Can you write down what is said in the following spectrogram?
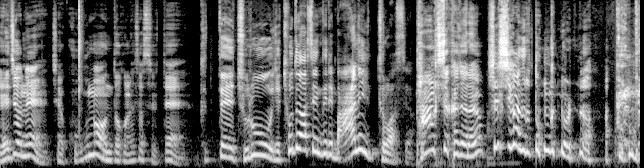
예전에 제가 고구마 언덕을 했었을 때 그때 주로 이제 초등학생들이 많이 들어왔어요. 방학 시작하잖아요. 실시간으로 동글이 올라. 근데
